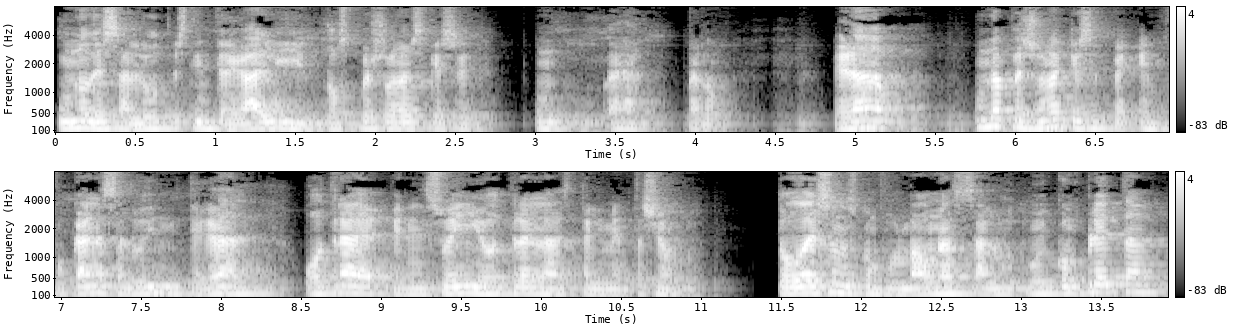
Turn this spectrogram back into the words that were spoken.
uno de salud este, integral y dos personas que se... era, perdón. Era una persona que se enfoca en la salud integral, otra en el sueño y otra en la alimentación. Todo eso nos conforma una salud muy completa,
